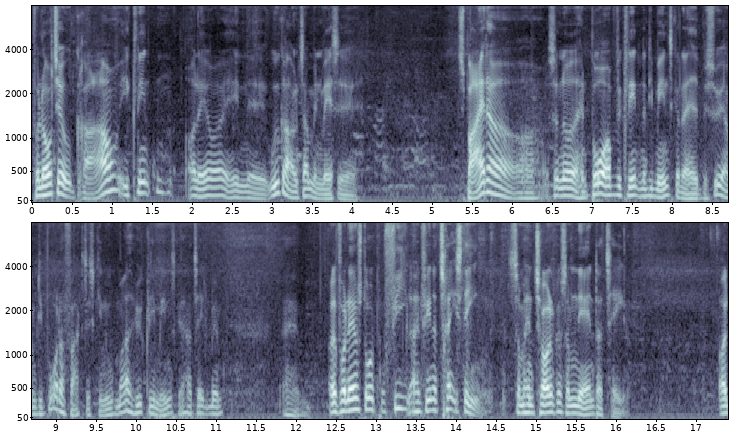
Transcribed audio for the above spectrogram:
får lov til at grave i klinten og laver en øh, udgravning sammen med en masse spejder og sådan noget. Han bor op ved klinten, og de mennesker, der havde besøg af ham, de bor der faktisk endnu. Meget hyggelige mennesker, jeg har talt med dem. Øh, og får lavet et stort profil, og han finder tre sten, som han tolker som neandertal. Og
